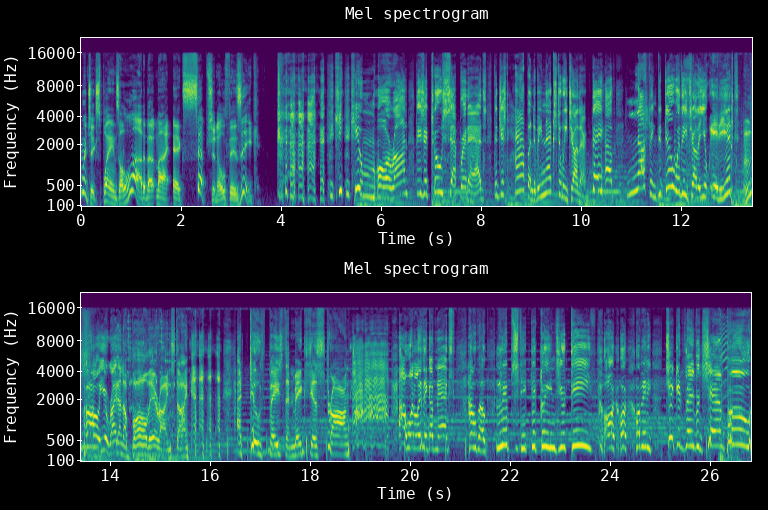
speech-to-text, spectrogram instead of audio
Which explains a lot about my exceptional physique. you moron! These are two separate ads that just happen to be next to each other. They have nothing to do with each other, you idiot! Hmm? Oh, you're right on the ball there, Einstein. A toothpaste that makes you strong. oh, what'll I think of next? How about lipstick that cleans your teeth? Or, or, or maybe chicken-flavored shampoo?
